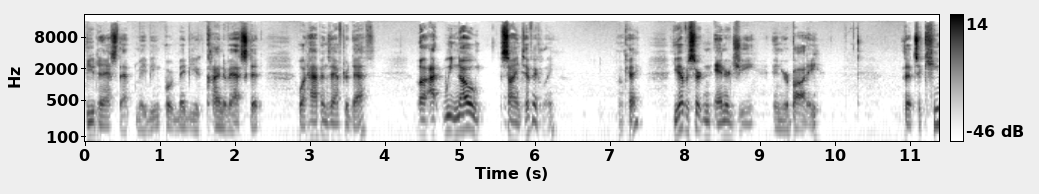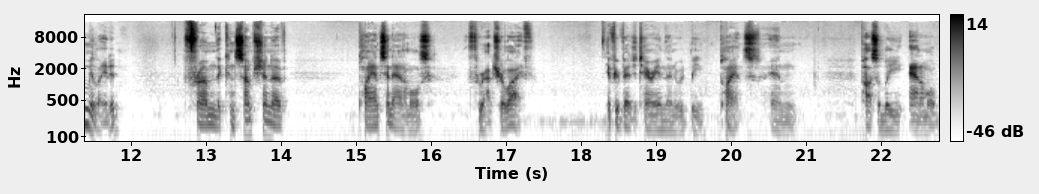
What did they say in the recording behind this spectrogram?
you didn't ask that, maybe, or maybe you kind of asked it. What happens after death? Well, I, we know scientifically, okay? You have a certain energy in your body that's accumulated from the consumption of plants and animals throughout your life. If you're vegetarian, then it would be plants and possibly animal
